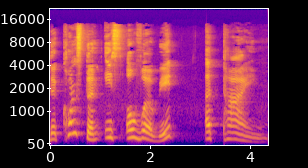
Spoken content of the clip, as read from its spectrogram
The constant is over with a time.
